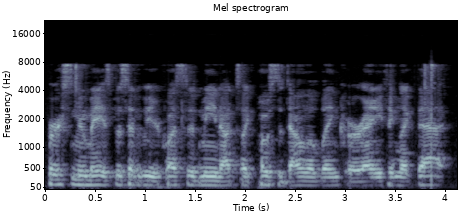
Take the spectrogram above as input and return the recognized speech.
Person who made it specifically requested me not to like post a download link or anything like that.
